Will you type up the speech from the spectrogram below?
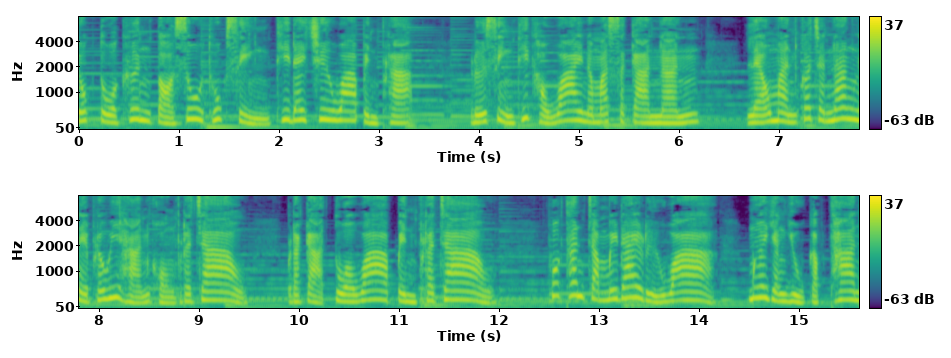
ยกตัวขึ้นต่อสู้ทุกสิ่งที่ได้ชื่อว่าเป็นพระ หรือสิ่งที่เขาไหว้นมัสการนั้น แล้วมันก็จะนั่งในพระวิหารของพระเจ้า ประกาศตัวว่าเป็นพระเจ้า พวกท่านจำไม่ได้หรือว่า เมื่อยังอยู่กับท่าน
